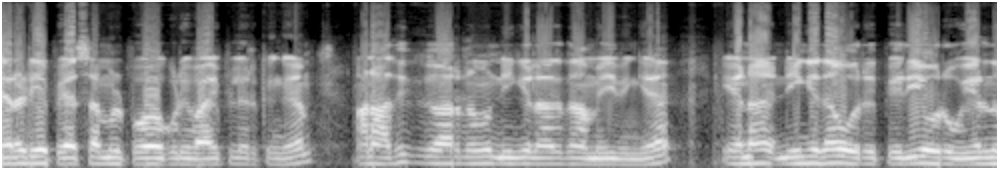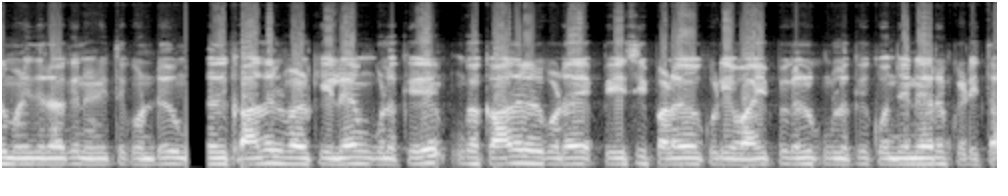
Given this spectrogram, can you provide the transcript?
நேரடியாக பேசாமல் போகக்கூடிய வாய்ப்பில் இருக்குங்க. ஆனால் அதுக்கு காரணமும் நீங்களாக தான் அமைவீங்க. ஏன்னா நீங்கள் தான் ஒரு பெரிய ஒரு உயர்ந்த மனிதராக நினைத்து கொண்டு உங்களது காதல் வாழ்க்கையில் உங்களுக்கு உங்கள் காதலர் கூட பேசி பழகக்கூடிய வாய்ப்புகள் உங்களுக்கு கொஞ்ச நேரம் கிடைத்தா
